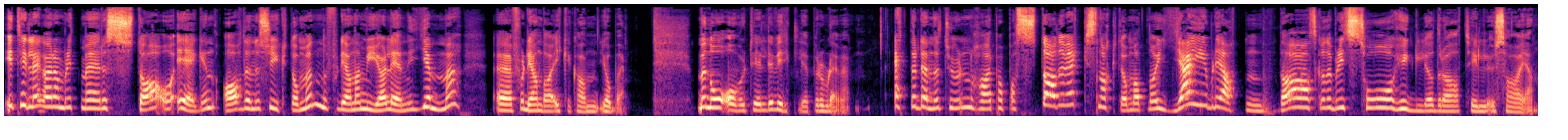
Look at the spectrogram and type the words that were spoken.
I tillegg har han blitt mer sta og egen av denne sykdommen fordi han er mye alene hjemme, fordi han da ikke kan jobbe. Men nå over til det virkelige problemet. Etter denne turen har pappa stadig vekk snakket om at når jeg blir 18, da skal det bli så hyggelig å dra til USA igjen.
